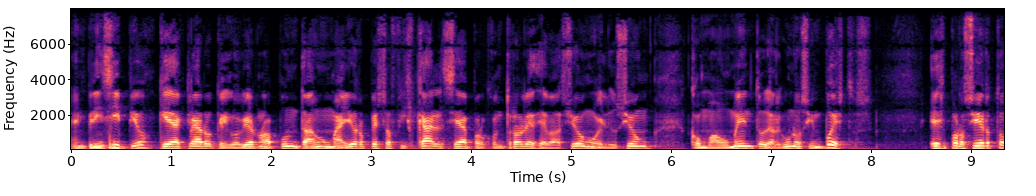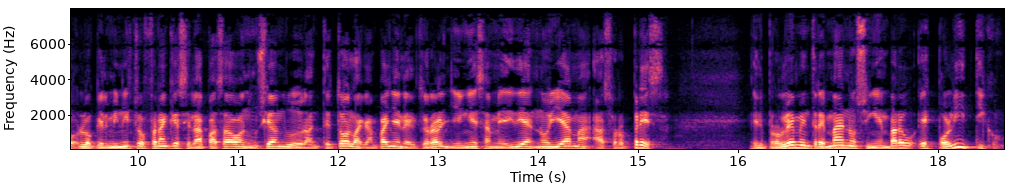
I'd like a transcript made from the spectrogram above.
en principio, queda claro que el gobierno apunta a un mayor peso fiscal, sea por controles de evasión o ilusión, como aumento de algunos impuestos. Es, por cierto, lo que el ministro Franque se le ha pasado anunciando durante toda la campaña electoral y en esa medida no llama a sorpresa. El problema entre manos, sin embargo, es político.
